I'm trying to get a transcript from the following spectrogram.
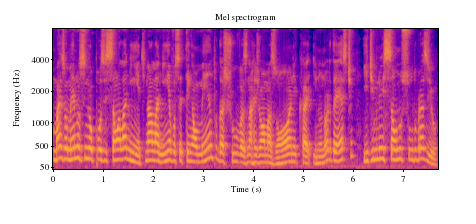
mais ou menos em oposição à laninha, que na laninha você tem aumento das chuvas na região amazônica e no nordeste e diminuição no sul do Brasil,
